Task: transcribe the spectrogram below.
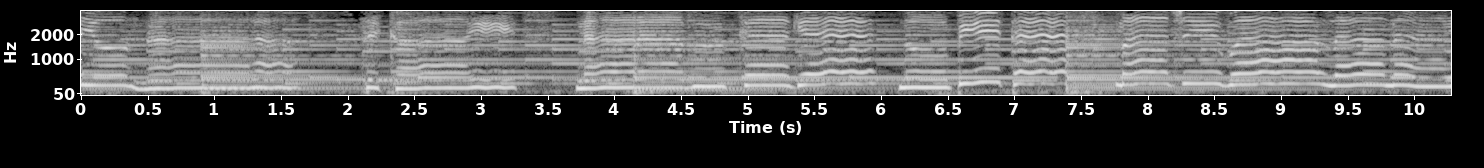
よなら世界並ぶ影伸びて交わらない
